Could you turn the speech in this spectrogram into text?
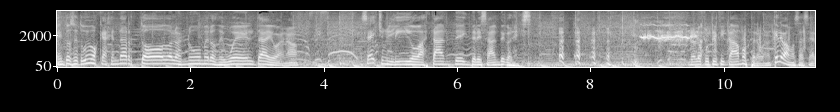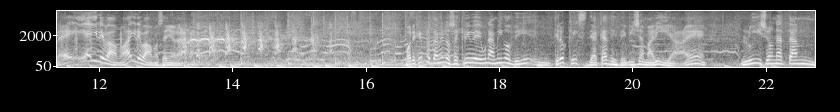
Entonces tuvimos que agendar todos los números de vuelta y bueno, se ha hecho un lío bastante interesante con eso. No lo justificamos, pero bueno, ¿qué le vamos a hacer? Ahí, ahí le vamos, ahí le vamos, señora. Por ejemplo, también nos escribe un amigo de, creo que es de acá desde Villa María, ¿eh? Luis Jonathan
